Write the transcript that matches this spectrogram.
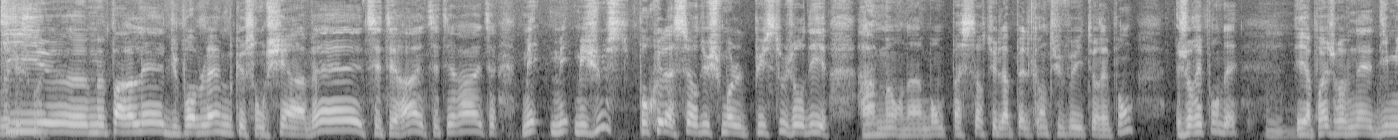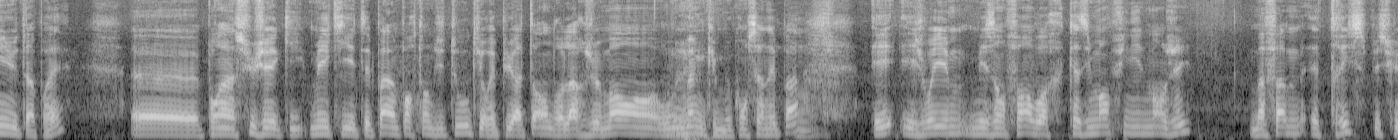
qui euh, me parlait du problème que son chien avait, etc., etc., etc. Mais, mais, mais juste pour que la sœur du Schmoll puisse toujours dire Ah, mais on a un bon pasteur, tu l'appelles quand tu veux, il te répond. Je répondais. Et après, je revenais dix minutes après. euh, pour un sujet qui, mais qui n'était pas important du tout, qui aurait pu attendre largement, ou même qui ne me concernait pas. Et, et je voyais mes enfants avoir quasiment fini de manger. Ma femme être triste, puisque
